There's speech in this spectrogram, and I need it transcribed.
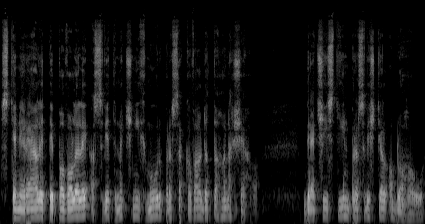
Stěny reality povolily a svět nočních můr prosakoval do toho našeho. Dračí stín prosvištěl oblohou.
